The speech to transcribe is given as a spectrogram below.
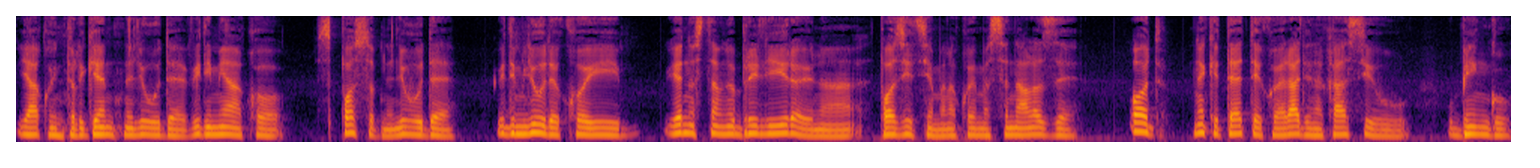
jako inteligentne ljude, vidim jako sposobne ljude, vidim ljude koji jednostavno briljiraju na pozicijama na kojima se nalaze, od neke tete koja radi na kasi u, u Bingu,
